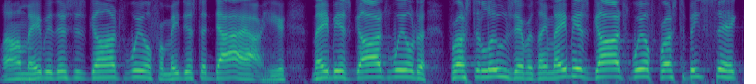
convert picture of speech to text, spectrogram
Well, maybe this is God's will for me just to die out here. Maybe it's God's will to, for us to lose everything. Maybe it's God's will for us to be sick.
